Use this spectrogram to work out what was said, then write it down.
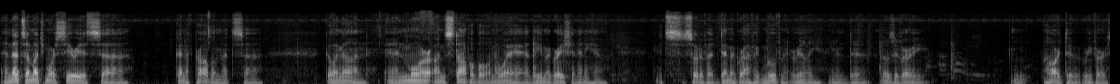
And that's a much more serious uh, kind of problem that's uh, going on, and more unstoppable in a way. uh, the immigration, anyhow it's sort of a demographic movement, really, and uh, those are very mm, hard to reverse.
